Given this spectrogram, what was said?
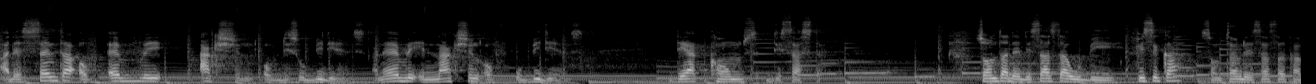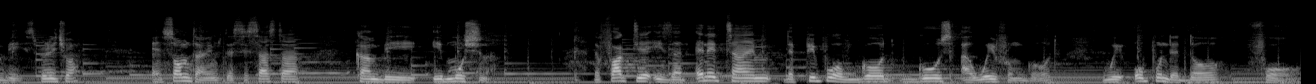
at the center of every action of disobedience and every inaction of obedience, there comes disaster. Sometimes the disaster will be physical, sometimes the disaster can be spiritual, and sometimes the disaster can be emotional. The fact here is that anytime the people of God goes away from God, we open the door for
